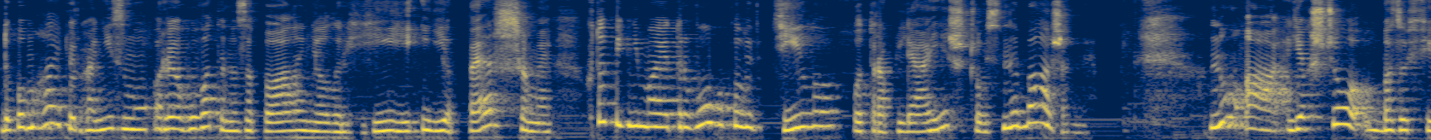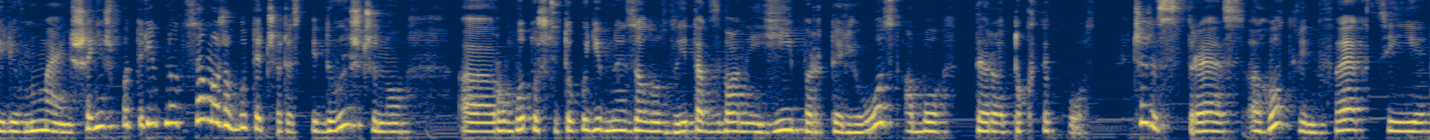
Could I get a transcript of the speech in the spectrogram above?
допомагають організму реагувати на запалення, алергії і є першими, хто піднімає тривогу, коли в тіло потрапляє щось небажане. Ну а якщо базофілів менше, ніж потрібно, це може бути через підвищену е, роботу щитоподібної залози, так званий гіпертеріоз або теретоксикоз, через стрес, гострі інфекції,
